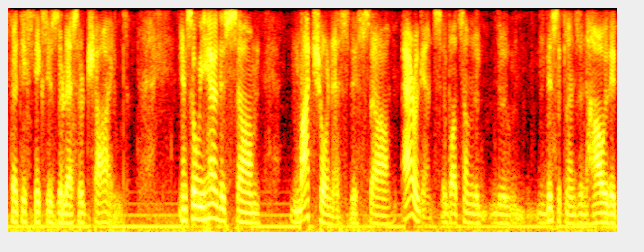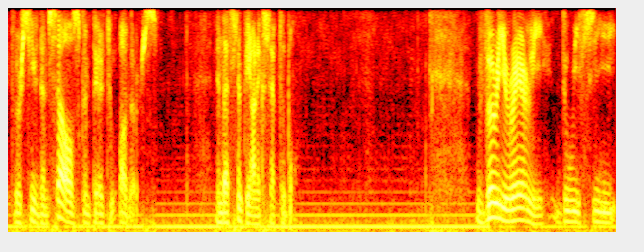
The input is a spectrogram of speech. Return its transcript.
statistics is the lesser child. And so we have this um, macho-ness, this uh, arrogance about some of the, the disciplines and how they perceive themselves compared to others. And that's simply unacceptable. Very rarely do we see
